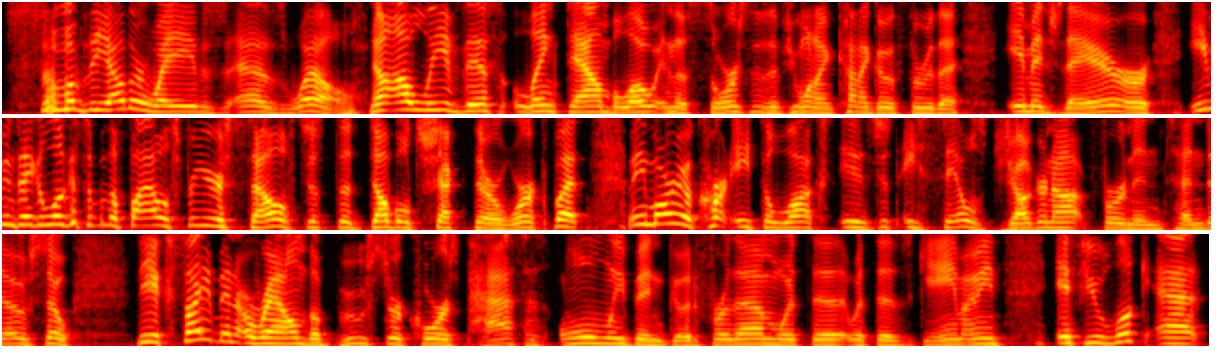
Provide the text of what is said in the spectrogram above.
some of the other waves as well. Now, I'll leave this link down below in the sources if you want to kind of go through the image there, or even take a look at some of the files for yourself just to double check their work. But, I mean, Mario Kart 8 Deluxe is just a sales juggernaut for Nintendo, so the excitement around the booster course pass has only been good for them with the with this game. I mean, if you look at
